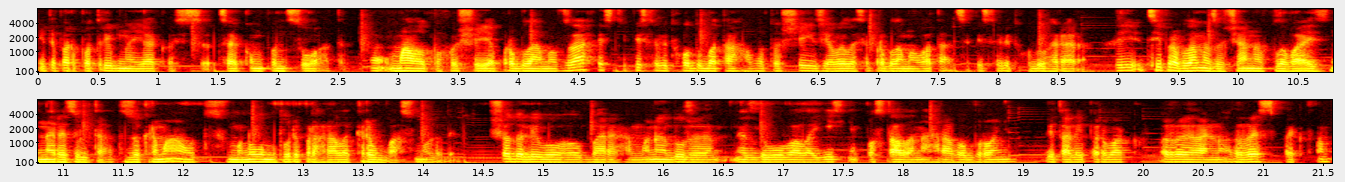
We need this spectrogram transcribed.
І тепер потрібно якось це компенсувати. Ну, мало того, що є проблеми в захисті після відходу Батагова, то ще й з'явилася проблема в атаці після відходу Герера. І ці проблеми, звичайно, впливають на результат. Зокрема, от в минулому турі програли Кривбас 0-1. Щодо лівого берега, мене дуже здивувала їхня поставлена гра в обороні. Віталій Первак, реально респект вам.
